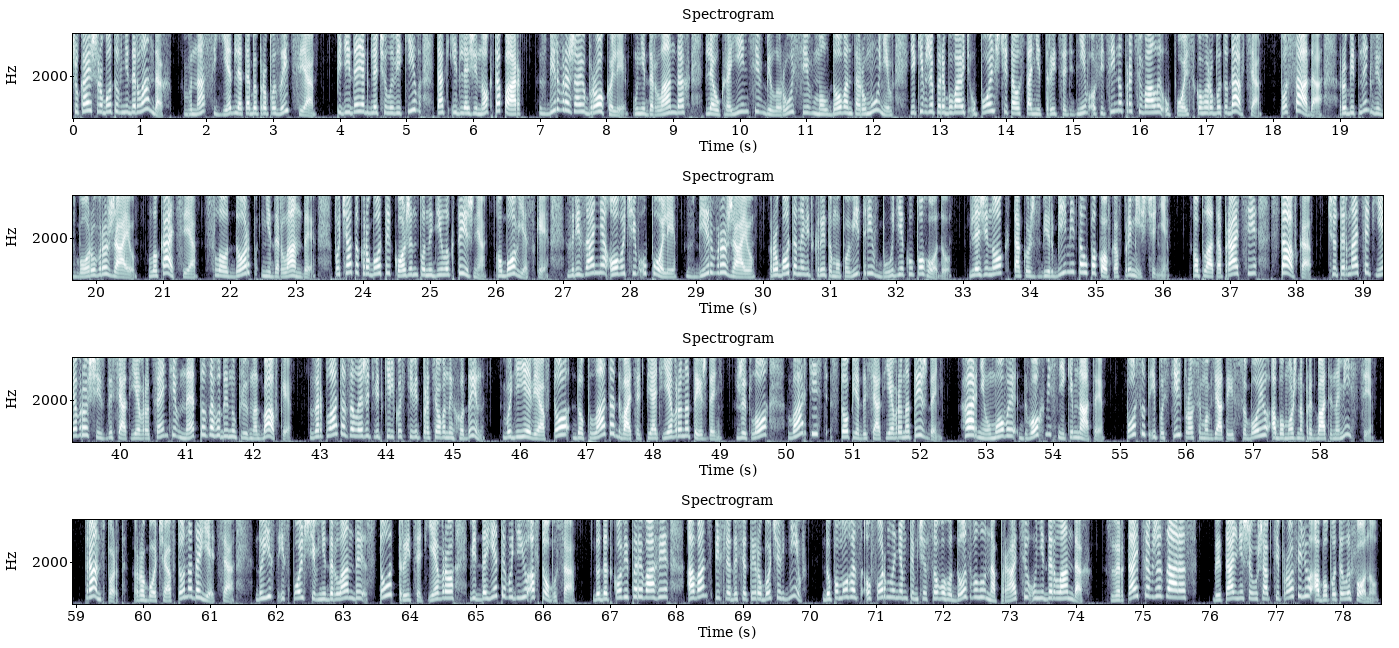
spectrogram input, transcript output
Шукаєш роботу в Нідерландах? В нас є для тебе пропозиція. Підійде як для чоловіків, так і для жінок та пар. Збір вражаю броколі у Нідерландах для українців, білорусів, молдован та румунів, які вже перебувають у Польщі та останні 30 днів офіційно працювали у польського роботодавця. Посада робітник зі збору врожаю. Локація Слоудорп, Нідерланди. Початок роботи кожен понеділок тижня. Обов'язки зрізання овочів у полі, збір врожаю, робота на відкритому повітрі в будь-яку погоду. Для жінок також збір бімі та упаковка в приміщенні. Оплата праці, ставка 14 євро 60 євроцентів нетто за годину плюс надбавки. Зарплата залежить від кількості відпрацьованих годин. Водієві авто доплата 25 євро на тиждень. Житло вартість 150 євро на тиждень. Гарні умови двохмісні кімнати. Посуд і постіль просимо взяти із собою або можна придбати на місці. Транспорт. Робоче авто надається. Доїзд із Польщі в Нідерланди 130 євро віддаєте водію автобуса. Додаткові переваги аванс після 10 робочих днів. Допомога з оформленням тимчасового дозволу на працю у Нідерландах. Звертайтеся вже зараз. Детальніше у шапці профілю або по телефону.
